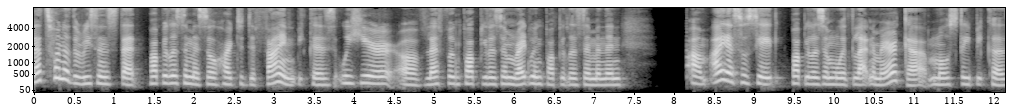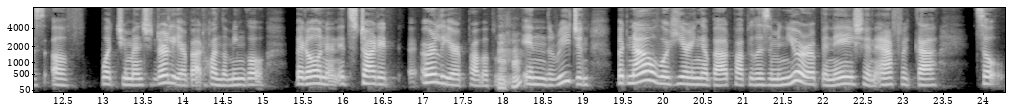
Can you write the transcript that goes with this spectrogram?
that's one of the reasons that populism is so hard to define because we hear of left wing populism, right wing populism, and then um, I associate populism with Latin America mostly because of what you mentioned earlier about Juan Domingo Perón, and it started earlier probably mm-hmm. in the region. But now we're hearing about populism in Europe and Asia and Africa. So,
